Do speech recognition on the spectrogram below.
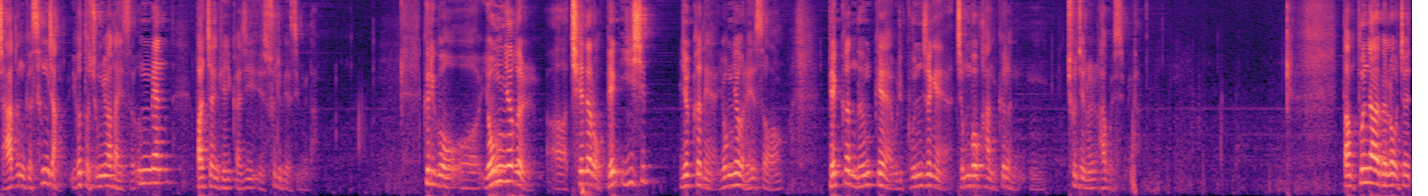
작은 그 성장 이것도 중요하다 해서 읍면 발전 계획까지 수립했습니다. 그리고 어, 용역을 어, 최대로 120여 건의 용역을 해서 100건 넘게 우리 군정에 접목한 그런 음, 추진을 하고 있습니다. 다음 분야별로 저희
